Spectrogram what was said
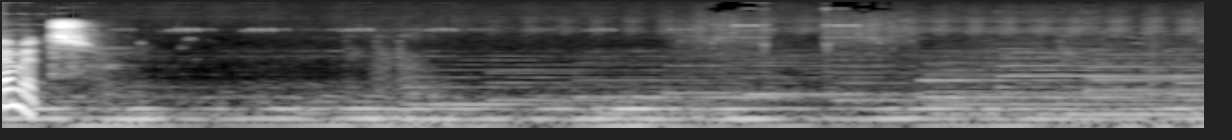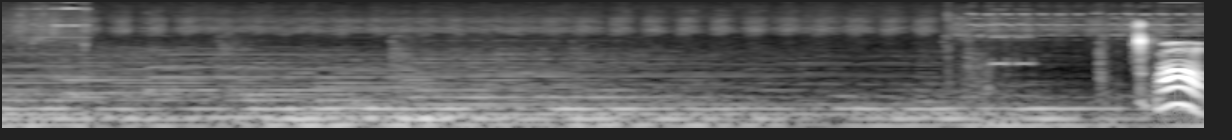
Damn it. Oh,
